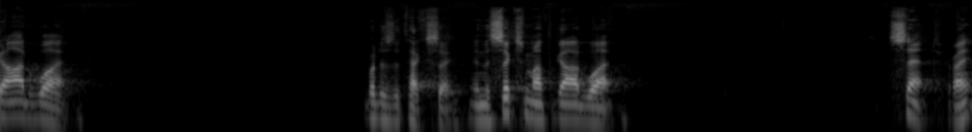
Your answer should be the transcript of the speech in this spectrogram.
God what? What does the text say? In the sixth month, God what? Sent, right?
